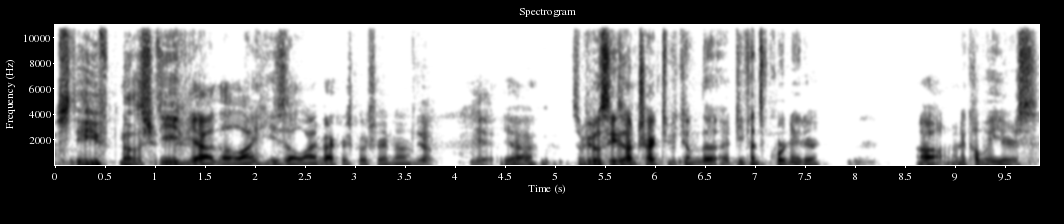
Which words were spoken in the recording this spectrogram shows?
Steve Belichick. Steve. Yeah, the line. He's the linebackers coach right now. Yep. Yeah. Yeah, some people say he's on track to become the defensive coordinator um, in a couple of years.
